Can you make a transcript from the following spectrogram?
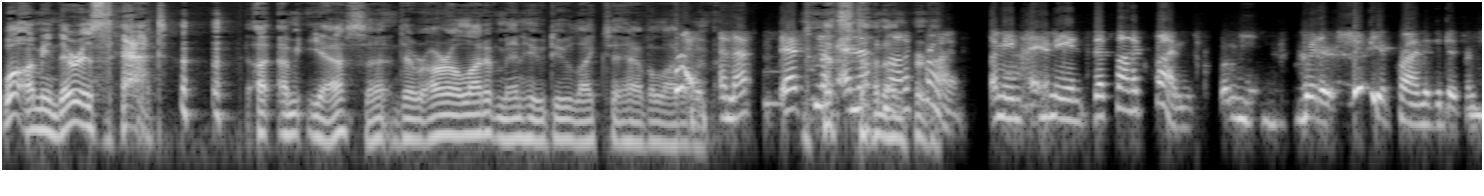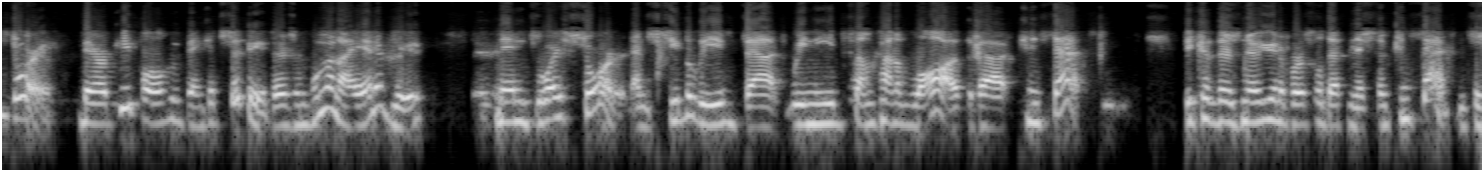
Well i mean there is that. I mean yes uh, there are a lot of men who do like to have a lot right. of women. And that's that's not that's and that's not, not a crime. I mean, I mean, that's not a crime. I mean, Whether it should be a crime is a different story. There are people who think it should be. There's a woman I interviewed named Joyce Short, and she believes that we need some kind of laws about consent because there's no universal definition of consent. And so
